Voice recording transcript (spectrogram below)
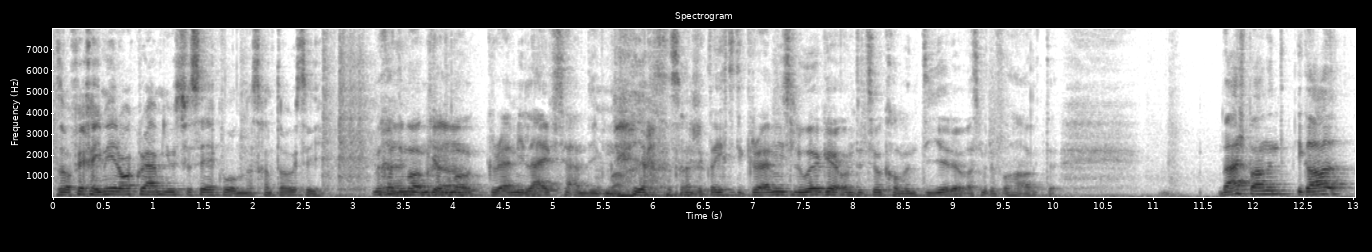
Also, vielleicht haben wir auch Grammy aus Versehen gewonnen, das könnte auch sein. Wir könnten mal, wir genau. mal Grammy Live-Sendung machen. Ja, Wir das könnten gleich die Grammys schauen und dazu kommentieren, was wir davon halten. Wäre spannend, egal,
